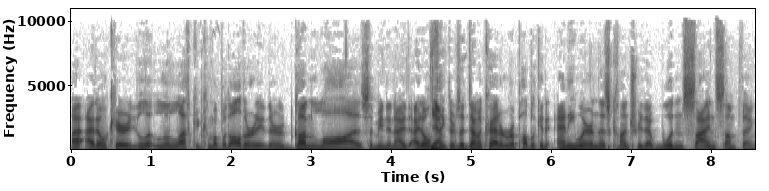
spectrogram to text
I, I don't care. The the left can come up with all their their gun laws. I mean, and I, I don't Yeah. think there's a Democrat or Republican anywhere in this country that wouldn't sign something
